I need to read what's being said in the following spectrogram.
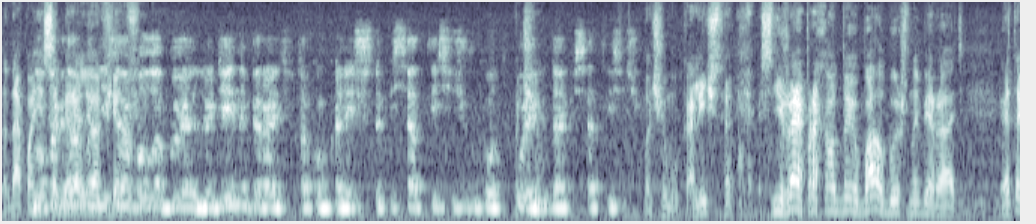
Тогда бы они Ну, тогда собирали бы вообще... нельзя было бы людей набирать в таком количестве 50 тысяч в год. Почему? Ой, да, 50 тысяч. Почему? Количество. Снижая проходной балл, будешь набирать. Это,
